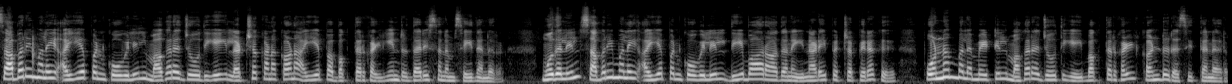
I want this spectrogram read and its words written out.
சபரிமலை ஐயப்பன் கோவிலில் மகர ஜோதியை லட்சக்கணக்கான ஐயப்ப பக்தர்கள் இன்று தரிசனம் செய்தனர். முதலில் சபரிமலை ஐயப்பன் கோவிலில் தீபாராதனை நடைபெற்ற பிறகு பொன்னம்பலமேட்டில் மகர ஜோதியை பக்தர்கள் கண்டு ரசித்தனர்.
